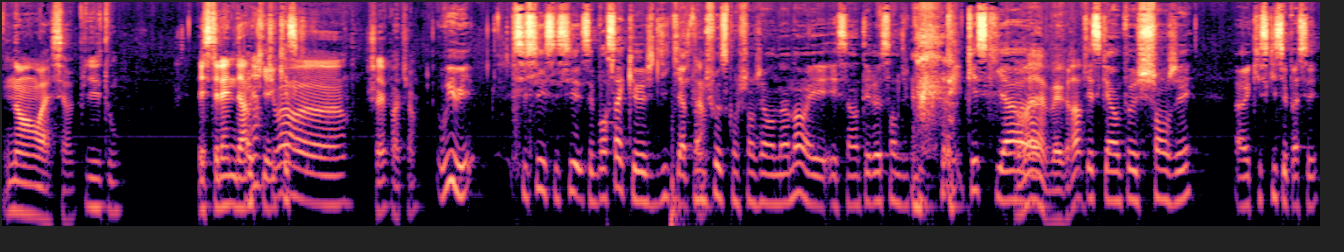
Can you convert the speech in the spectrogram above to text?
Non, ouais, c'est plus du tout. Et c'était l'année dernière, tu vois euh, Je savais pas, tu vois. Oui, oui. Si, si, si, si. c'est pour ça que je dis qu'il y a plein de choses qui ont changé en un an et, c'est intéressant du coup. Qu'est-ce qui a, ouais, bah, Qu'est-ce qui a un peu changé? Qu'est-ce qui s'est passé?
